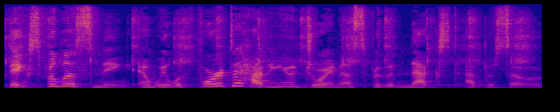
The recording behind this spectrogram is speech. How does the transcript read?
Thanks for listening, and we look forward to having you join us for the next episode.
